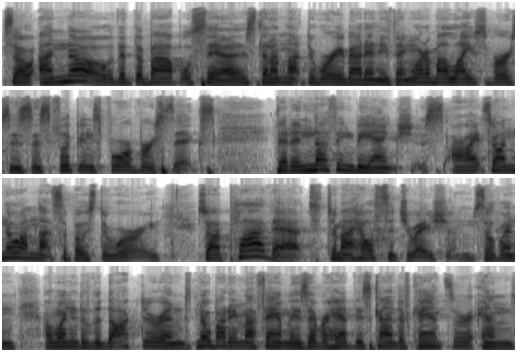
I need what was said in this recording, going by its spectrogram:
So I know that the Bible says that I'm not to worry about anything. One of my life's verses is Philippians 4, verse 6 that in nothing be anxious. All right, so I know I'm not supposed to worry. So I apply that to my health situation. So when I went into the doctor, and nobody in my family has ever had this kind of cancer, and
